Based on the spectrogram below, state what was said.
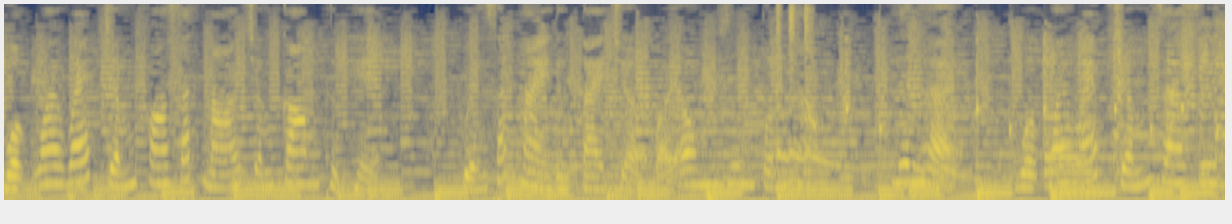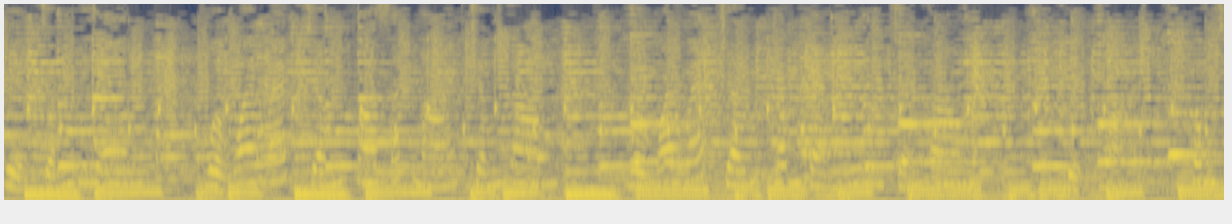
Www.kho sách nói.com thực hiện. Quyển sách này được tài trợ bởi ông Dương Tuấn Ngọc. Liên hệ www.giasuviet.vn www.kho sách nói.com www.đông com. Điện thoại 0986 219 192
